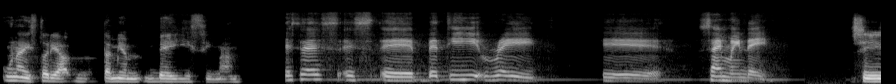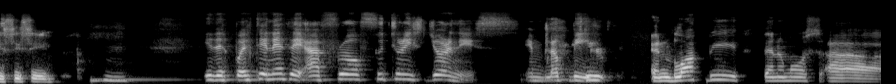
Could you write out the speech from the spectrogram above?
una historia también bellísima. Esa es, eh, Betty Reed, eh, Sign My Name. Sí, sí, sí. Uh -huh. Y después tienes de Afro Futurist Journeys en Block B. Sí, en Block B tenemos uh,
